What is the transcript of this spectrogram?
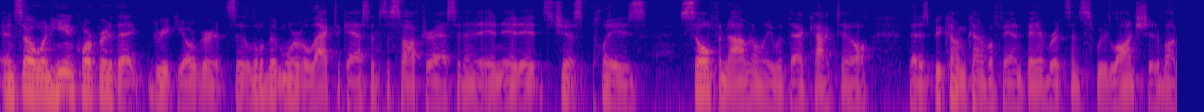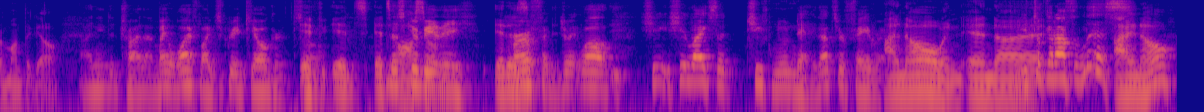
And so when he incorporated that Greek yogurt, it's a little bit more of a lactic acid, it's a softer acid, and it, it, it just plays so phenomenally with that cocktail that has become kind of a fan favorite since we launched it about a month ago. I need to try that. My wife likes Greek yogurt. So if it's it's this awesome. could be the it perfect is, drink. Well, she she likes a Chief Noonday. That's her favorite. I know, and and uh, you took it off the list. I know.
